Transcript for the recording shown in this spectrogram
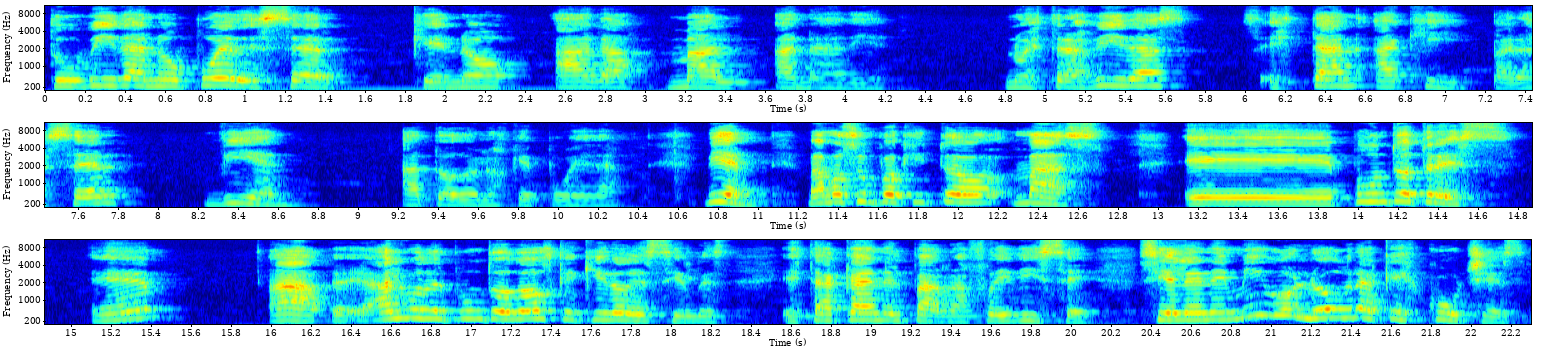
Tu vida no puede ser que no haga mal a nadie. Nuestras vidas están aquí para hacer bien a todos los que pueda. Bien, vamos un poquito más. Eh, punto 3. ¿eh? Ah, eh, algo del punto 2 que quiero decirles. Está acá en el párrafo y dice, si el enemigo logra que escuches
